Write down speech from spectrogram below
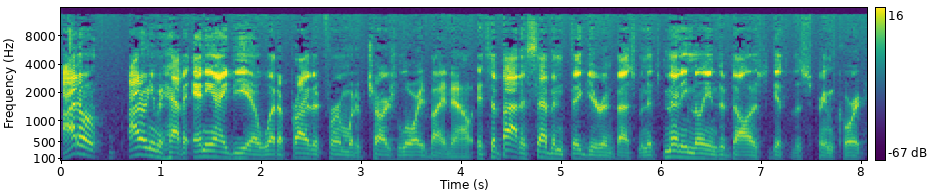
I don't, I don't even have any idea what a private firm would have charged Lori by now. It's about a seven-figure investment. It's many millions of dollars to get to the Supreme Court.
